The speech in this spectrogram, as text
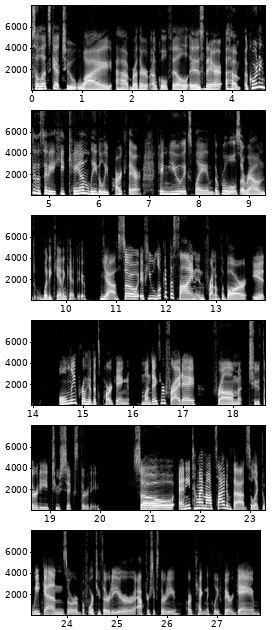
So let's get to why uh, brother Uncle Phil is there. Um, according to the city, he can legally park there. Can you explain the rules around what he can and can't do? Yeah. So if you look at the sign in front of the bar, it only prohibits parking Monday through Friday from 2:30 to 6:30. So anytime outside of that, so like the weekends or before 2:30 or after 6:30 are technically fair game.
